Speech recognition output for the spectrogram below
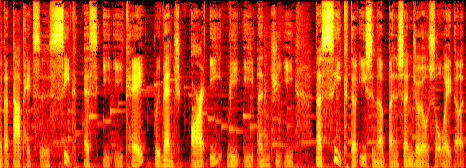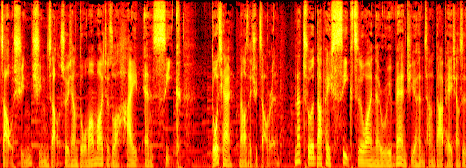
这个搭配词，seek s e e k revenge。R E V E N G E，那 seek 的意思呢，本身就有所谓的找寻、寻找，所以像躲猫猫叫做 hide and seek，躲起来然后再去找人。那除了搭配 seek 之外呢，revenge 也很常搭配，像是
